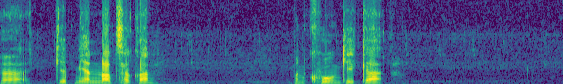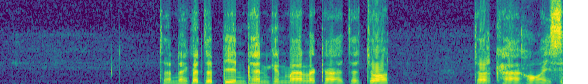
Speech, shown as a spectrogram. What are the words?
ก็เก็บเมียนน็อตซะก่อน มันควงกิกะ จากนั้นก็จะปีนแผ่นขึ้นมาแล้วก็จะจอด จอดขาของ IC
